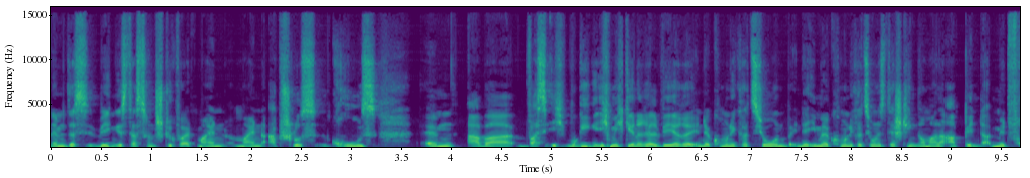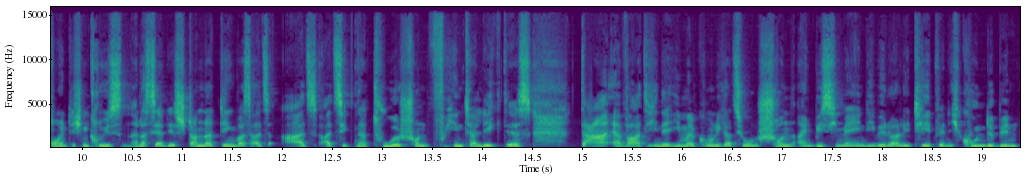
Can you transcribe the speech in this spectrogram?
Ähm, deswegen ist das so ein Stück weit mein mein Abschlussgruß. Ähm, aber was ich, wogegen ich mich generell wehre in der Kommunikation, in der E-Mail-Kommunikation, ist der stinknormale Abbinder mit freundlichen Grüßen. Das ist ja das Standardding, was als, als, als Signatur schon hinterlegt ist. Da erwarte ich in der E-Mail-Kommunikation schon ein bisschen mehr Individualität, wenn ich Kunde bin.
